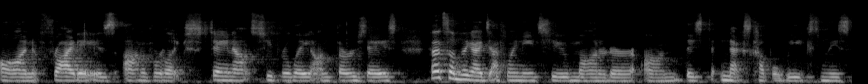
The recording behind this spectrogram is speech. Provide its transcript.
on Fridays. Um, if we're like staying out super late on Thursdays, that's something I definitely need to monitor um, these next couple weeks and these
